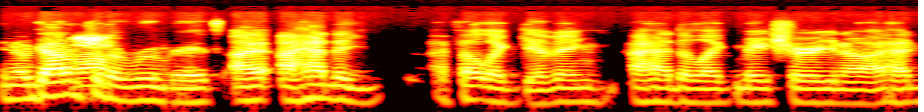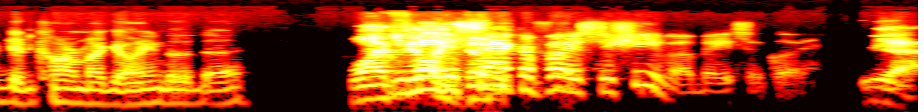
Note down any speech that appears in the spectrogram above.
You know, got them Wow. for the roommates. I, I had to. I felt like giving. I had to like make sure you know I had good karma going into the day. Well, I You feel made like a those- sacrifice to Shiva, basically. Yeah,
